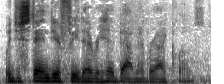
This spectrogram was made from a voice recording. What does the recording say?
Would you stand to your feet, every head bowed and every eye closed?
